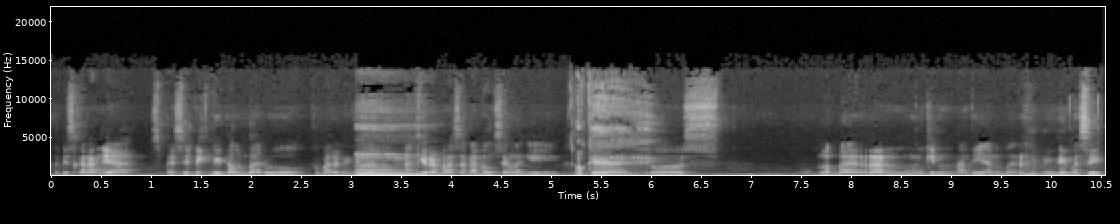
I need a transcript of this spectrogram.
tapi sekarang ya spesifik di tahun baru kemarin yang kita Hmm. akhirnya merasakan wholesale lagi oke terus lebaran mungkin nanti ya lebaran ini masih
